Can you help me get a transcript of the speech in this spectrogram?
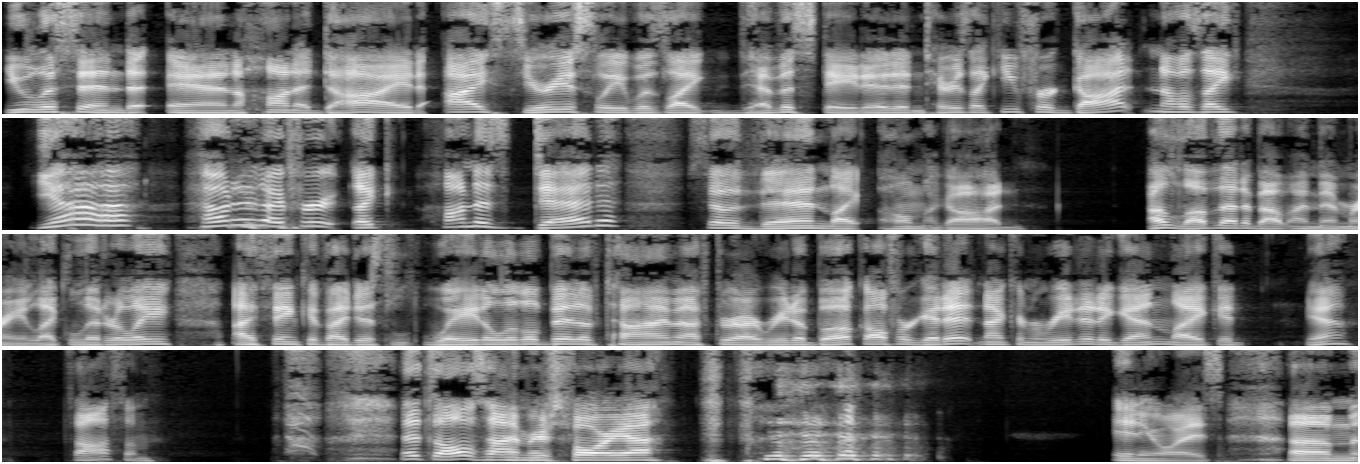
you listened and Hanne died, I seriously was like devastated and Terry's like you forgot and I was like yeah, how did I for like Hanne's dead? So then like oh my god. I love that about my memory. Like literally, I think if I just wait a little bit of time after I read a book, I'll forget it and I can read it again. Like it, yeah, it's awesome. It's Alzheimer's for you. Anyways, um,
